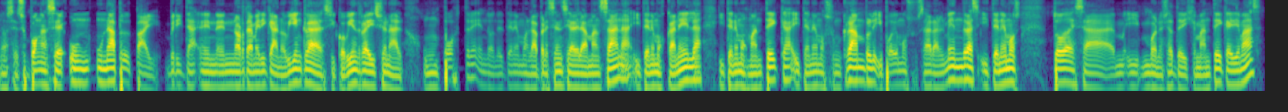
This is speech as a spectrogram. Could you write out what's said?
no sé, supónganse un, apple pie en, norteamericano, bien clásico, bien tradicional, un postre en donde tenemos la presencia de la manzana y tenemos canela y tenemos manteca y tenemos un crumble y podemos usar almendras y tenemos toda esa, y, bueno, ya te dije, manteca y demás.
